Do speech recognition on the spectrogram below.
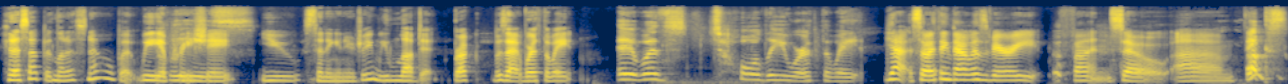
Hit us up and let us know. But we appreciate you sending in your dream. We loved it. Brooke, was that worth the wait? It was totally worth the wait. Yeah. So I think that was very fun. So um, thanks.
